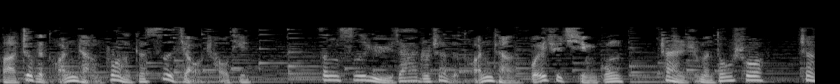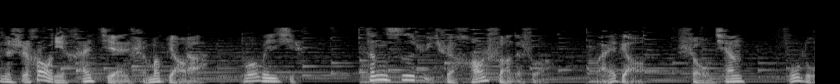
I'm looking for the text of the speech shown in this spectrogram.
把这个团长撞了个四脚朝天。曾思玉压着这个团长回去请功，战士们都说：“这个时候你还捡什么表啊？多危险！”曾思玉却豪爽的说：“怀表、手枪、俘虏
